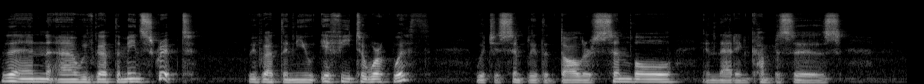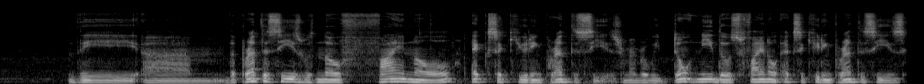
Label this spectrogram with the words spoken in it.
Then uh, we've got the main script. We've got the new IIFE to work with, which is simply the dollar symbol, and that encompasses the, um, the parentheses with no final executing parentheses. Remember, we don't need those final executing parentheses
